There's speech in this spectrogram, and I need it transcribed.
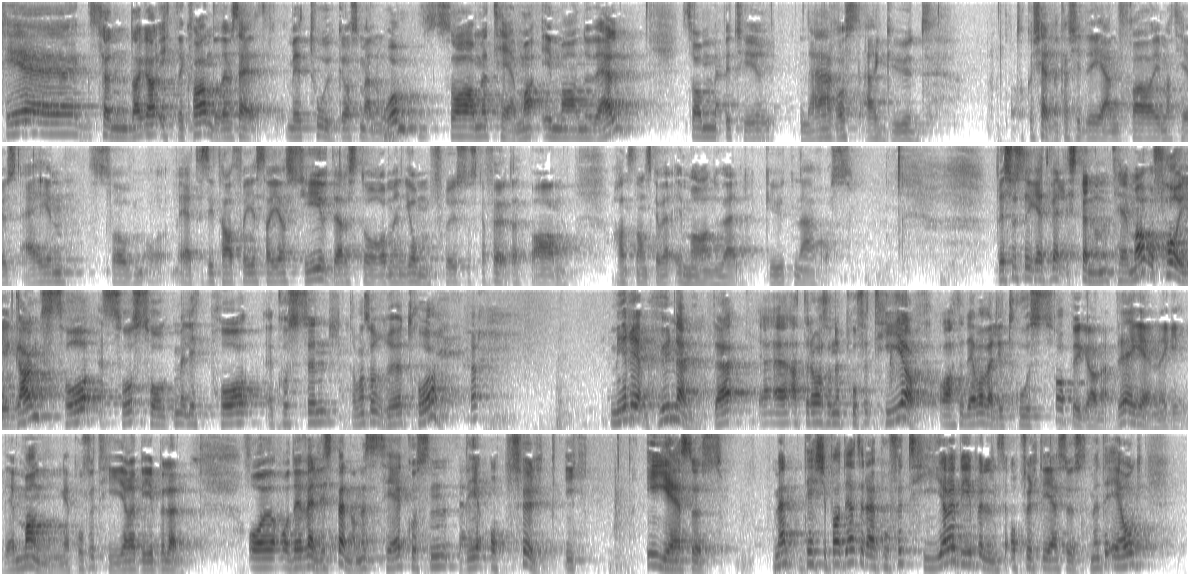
tre søndager etter hverandre, dvs. Si med to ukers mellomrom, så har vi tema Immanuel, som betyr 'nær oss er Gud'. Dere kjenner kanskje det igjen fra i Matteus 1, som er et sitat fra Jesaja 7, der det står om en jomfru som skal føde et barn. Hans navn skal være Immanuel, Gud nær oss. Det syns jeg er et veldig spennende tema. og Forrige gang så så, så vi litt på hvordan Det var en sånn rød tråd her Miriam hun nevnte eh, at det var sånne profetier, og at det var veldig trosoppbyggende. Det er jeg enig i. Det er mange profetier i Bibelen. Og, og det er veldig spennende å se hvordan de er oppfylt i, i, Jesus. Men det er ikke bare det at det er profetier i Bibelen som er oppfylt i Jesus, men det er òg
